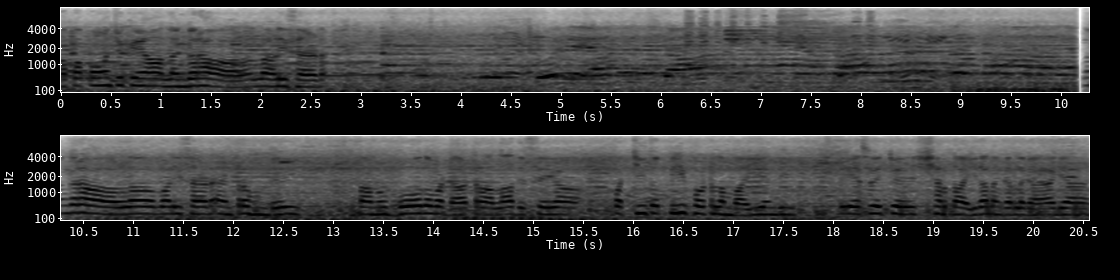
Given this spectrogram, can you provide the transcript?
ਆਪਾਂ ਪਹੁੰਚ ਚੁੱਕੇ ਹਾਂ ਲੰਗਰ ਹਾਲ ਵਾਲੀ ਸਾਈਡ ਲੰਗਰ ਹਾਲ ਵਾਲੀ ਸਾਈਡ ਐਂਟਰ ਹੁੰਦੇ ਹੀ ਤੁਹਾਨੂੰ ਬਹੁਤ ਵੱਡਾ ਟਰਾਲਾ ਦਿਸੇਗਾ। 25 ਤੋਂ 30 ਫੁੱਟ ਲੰਬਾਈ ਇਹਦੀ ਤੇ ਇਸ ਵਿੱਚ ਸ਼ਰਧਾਈ ਦਾ ਲੰਗਰ ਲਗਾਇਆ ਗਿਆ ਹੈ।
